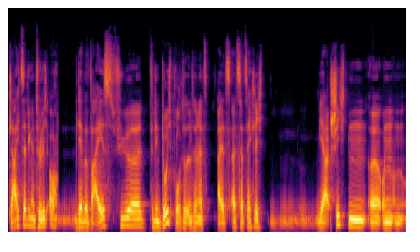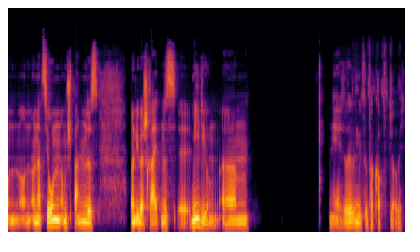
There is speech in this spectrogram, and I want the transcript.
gleichzeitig natürlich auch der Beweis für, für den Durchbruch des Internets als, als tatsächlich ja, Schichten äh, und, und, und, und Nationen umspannendes und überschreitendes äh, Medium. Ähm, Nee, das ist irgendwie zu verkopft, glaube ich.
